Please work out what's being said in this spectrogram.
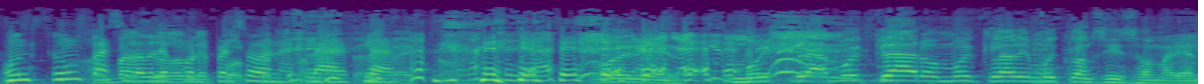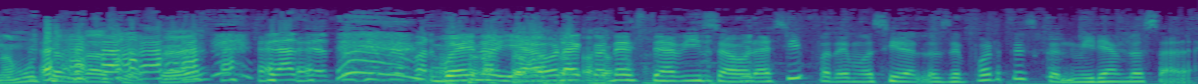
Un, un pase doble, por persona, claro, claro. Muy bien. Muy claro, muy claro y muy conciso, Mariana. Muchas gracias, ¿eh? Gracias, tú siempre participas. Bueno, y ahora con este aviso, ahora sí podemos ir a los deportes con Miriam Lozada.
